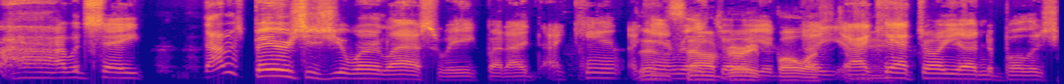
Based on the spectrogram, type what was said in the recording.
uh, I would say, not as bearish as you were last week, but I, I can't, I Didn't can't really sound throw very you. bullish I, I can't throw you into bullish,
